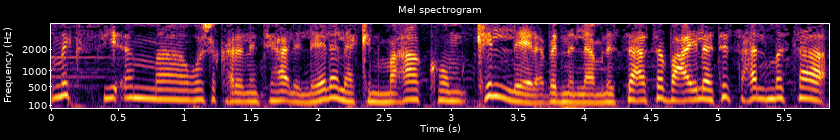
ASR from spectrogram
Mix FM وشك على الانتهاء لليلة لكن معاكم كل ليلة بإذن الله من الساعة 7 إلى 9 المساء.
